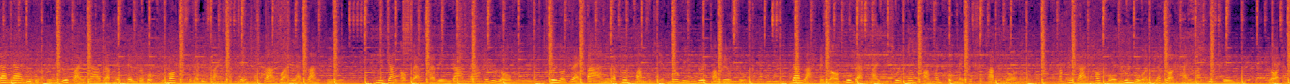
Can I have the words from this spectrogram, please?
ด้านหน้าดูดุดึงด้วยไฟหน้าแบบเล็ดเต็มระบบที่มอบทัศนวิสัยชัดเจนทั้งกลางวันและกลางคืน มีการออกแบบแฟริงด้านหน้าให้ลู่ลม ช่วยลดแรงต้านและเพิ่มความเสถียรเมื่อวิ่งด้วยความเร็วสูง ด้านหลังเป็นล้อคู่แบบไร้ที่ช่วยเพิ่มความมั่นคงในทุกสภาพถนน ทำให้การเข้าโค้งนุ่มนวลและปลอดภัยมากยิ่งขึ้นล้อทั้ง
